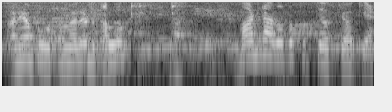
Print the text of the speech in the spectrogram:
അങ്ങനെ ഞാൻ പോത്തുങ്കാൽ എടുത്തു മണ്ട അതൊന്ന് കുത്തി നോക്കി. നോക്കിയാ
